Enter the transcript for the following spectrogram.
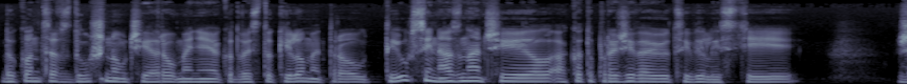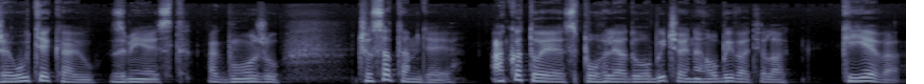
dokonca vzdušnou čiarou menej ako 200 kilometrov. Ty už si naznačil, ako to prežívajú civilisti, že utekajú z miest, ak môžu. Čo sa tam deje? Ako to je z pohľadu obyčajného obyvateľa Kieva,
